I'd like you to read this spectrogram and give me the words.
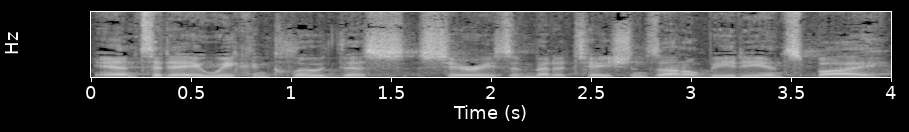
And today we conclude this series of meditations on obedience by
